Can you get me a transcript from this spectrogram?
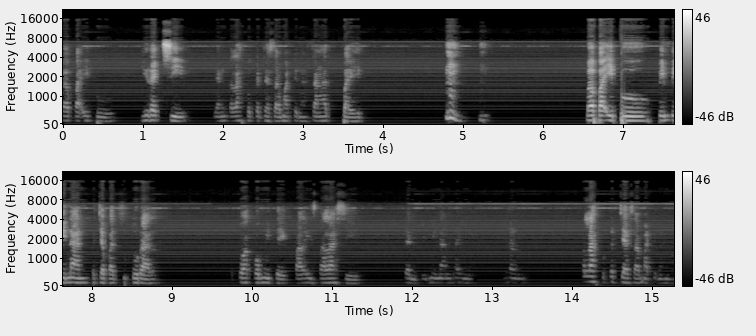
Bapak Ibu direksi yang telah bekerja sama dengan sangat baik. Bapak Ibu pimpinan pejabat struktural ketua komite kepala instalasi dan pimpinan lainnya telah bekerja sama dengan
